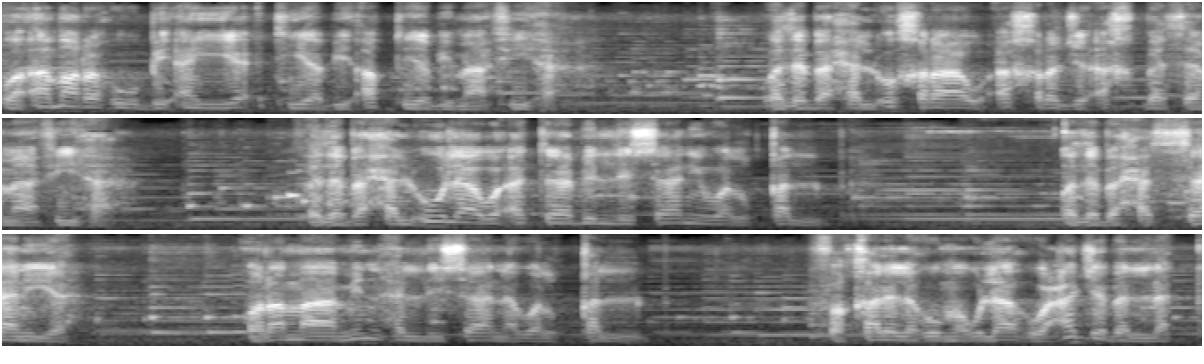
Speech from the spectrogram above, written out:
وأمره بأن يأتي بأطيب ما فيها. وذبح الأخرى وأخرج أخبث ما فيها. فذبح الأولى وأتى باللسان والقلب وذبح الثانية ورمى منها اللسان والقلب. فقال له مولاه عجبا لك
